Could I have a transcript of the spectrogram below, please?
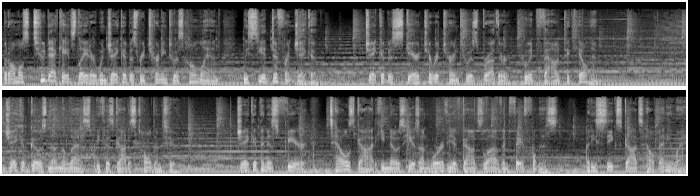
But almost two decades later, when Jacob is returning to his homeland, we see a different Jacob. Jacob is scared to return to his brother who had vowed to kill him. Jacob goes nonetheless because God has told him to. Jacob, in his fear, tells God he knows he is unworthy of God's love and faithfulness, but he seeks God's help anyway.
